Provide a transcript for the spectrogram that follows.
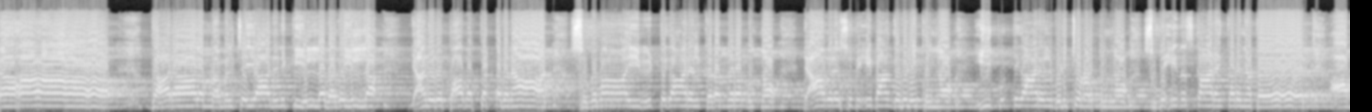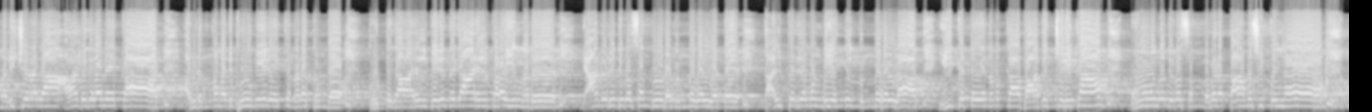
ധാരാളം അമൽ ചെയ്യാൻ എനിക്ക് ഇല്ല വകയില്ല. ഞാനൊരു പാവപ്പെട്ടവനാണ്. സുഖമായി വീട്ടുകാരിൽ കിടന്നുറങ്ങുന്നു. രാവിലെ സുബിഹി ബാങ്ക് വിളിക്കുന്നു. ഈ കുട്ടികാരിൽ വിളിച്ചുണർത്തുന്നു. സുബിഹി നിസ്കാരം കഴിഞ്ഞിട്ട് ആ മനുഷ്യനതാ ആടുകളെ അവിടുന്ന് മരുഭൂമിയിലേക്ക് നടക്കുമ്പോ കൂട്ടുകാരിൽ വിരുന്നുകാരിൽ പറയുന്നത് ഞാനൊരു ദിവസം കൂടെ നിന്നുകൊള്ളട്ടെ. താല്പര്യമുണ്ട് എങ്കിൽ നിന്നുകൊള്ളാം. ഇരിക്കട്ടെ നമുക്ക് ആ ഭാഗം ചുരുക്കാം. മൂന്ന് ദിവസം ഇവിടെ താമസിക്കുന്നു.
